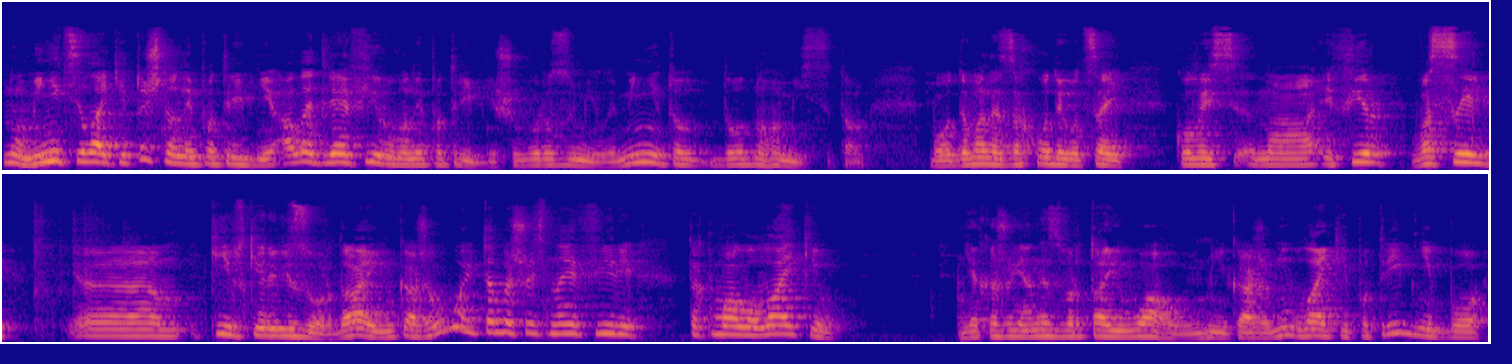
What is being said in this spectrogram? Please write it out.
Ну, мені ці лайки точно не потрібні, але для ефіру вони потрібні, щоб ви розуміли. Мені то до одного місця там. Бо до мене заходив оцей колись на ефір Василь, е, київський ревізор. Да? І він каже: Ой, тебе щось на ефірі так мало лайків. Я кажу, я не звертаю увагу. Він мені каже, ну лайки потрібні, бо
